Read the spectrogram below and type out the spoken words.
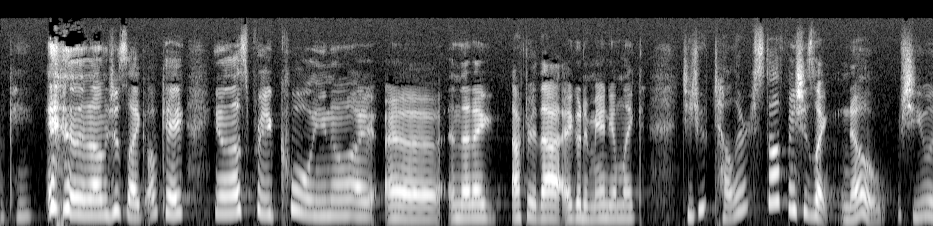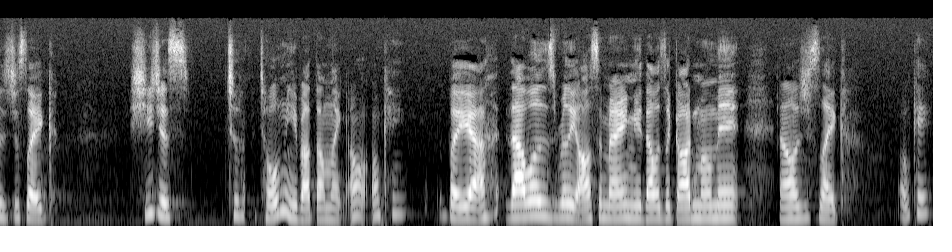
okay. and I'm just like, okay, you know, that's pretty cool, you know. I uh, and then I after that I go to Mandy. I'm like, did you tell her stuff? And she's like, no. She was just like, she just t- told me about that. I'm like, oh, okay. But yeah, that was really awesome. I knew that was a God moment, and I was just like, okay.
